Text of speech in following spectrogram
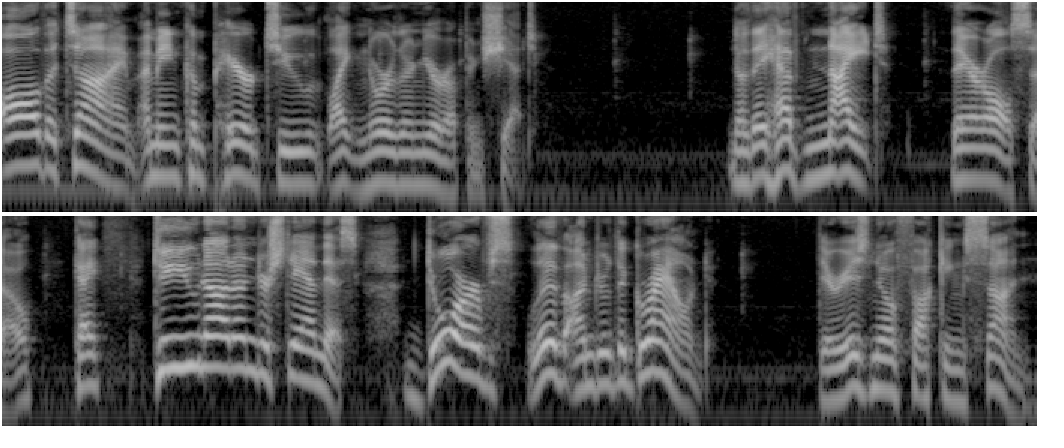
all the time. I mean, compared to like Northern Europe and shit. No, they have night there also. Okay. Do you not understand this? Dwarves live under the ground. There is no fucking sun.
